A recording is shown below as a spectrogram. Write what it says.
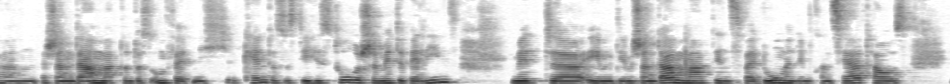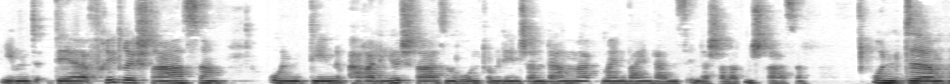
ähm, Gendarmenmarkt und das Umfeld nicht kennt, das ist die historische Mitte Berlins mit äh, eben dem Gendarmenmarkt, den zwei Domen, dem Konzerthaus, eben der Friedrichstraße und den Parallelstraßen rund um den Gendarmenmarkt. Mein Weinladen ist in der Charlottenstraße. Und ähm,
